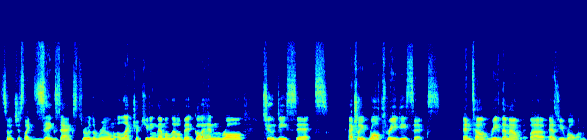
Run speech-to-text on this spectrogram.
So it just like zigzags through the room, electrocuting them a little bit. Go ahead and roll 2d6. Actually, roll 3d6 and tell read them out uh, as you roll them.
